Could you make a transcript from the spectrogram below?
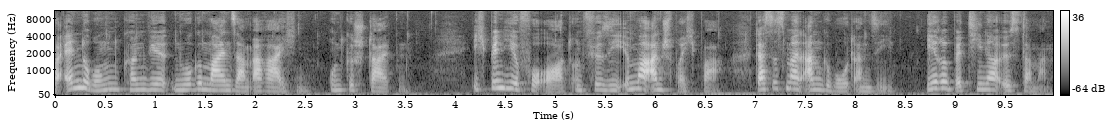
Veränderungen können wir nur gemeinsam erreichen und gestalten. Ich bin hier vor Ort und für Sie immer ansprechbar. Das ist mein Angebot an Sie. Ihre Bettina Östermann.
